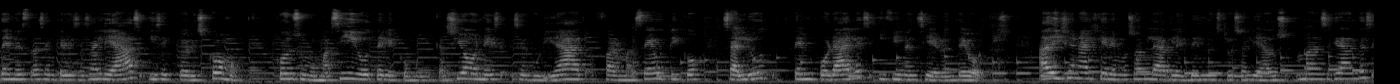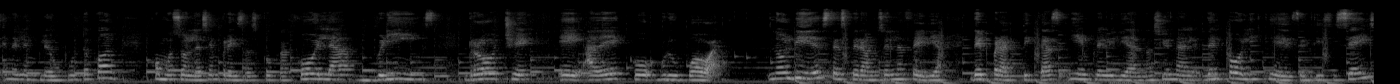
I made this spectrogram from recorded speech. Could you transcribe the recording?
de nuestras empresas aliadas y sectores como consumo masivo, telecomunicaciones, seguridad, farmacéutico, salud, temporales y financiero, entre otros. Adicional, queremos hablarles de nuestros aliados más grandes en el empleo.com, como son las empresas Coca-Cola, Brinks, Roche, eh, Adeco, Grupo Aval. No olvides, te esperamos en la Feria de Prácticas y Empleabilidad Nacional del Poli, que es del 16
